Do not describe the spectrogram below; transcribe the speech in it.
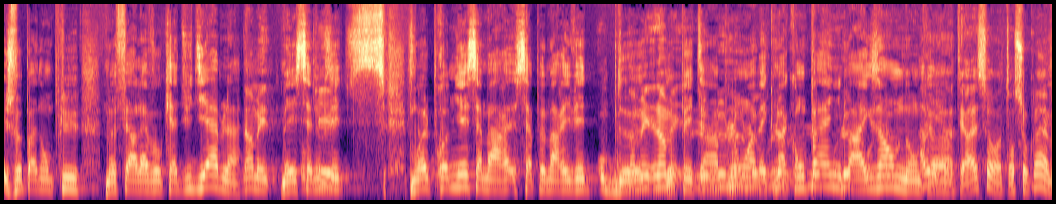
je veux pas non plus me faire l'avocat du diable. Non, mais- ça nous est. Moi, le premier, ça, ça peut m'arriver de, Non, mais- non, de mais péter le- un plomb le- avec le- ma compagne, le- par exemple. Donc, Ah oui, euh, intéressant, attention quand même.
